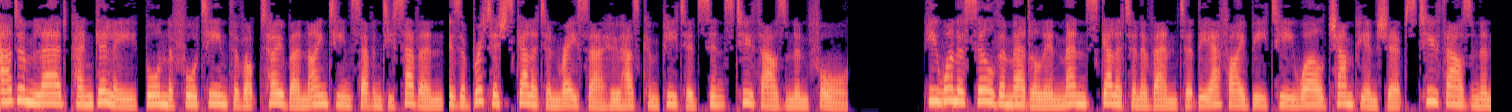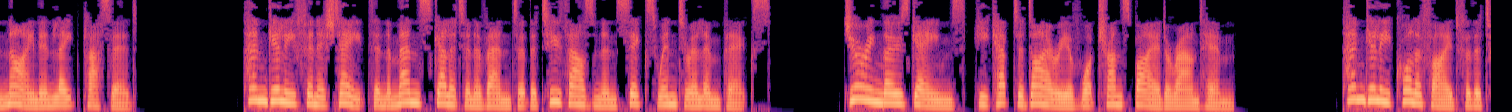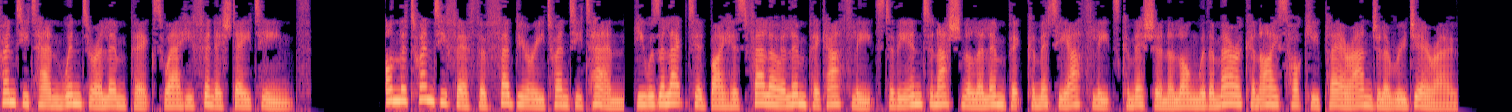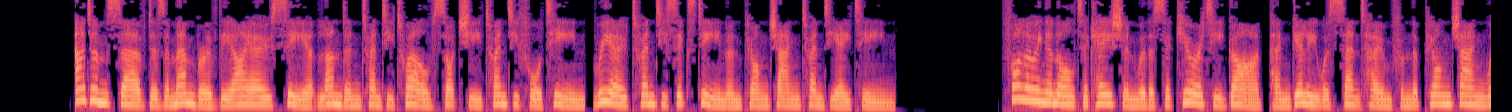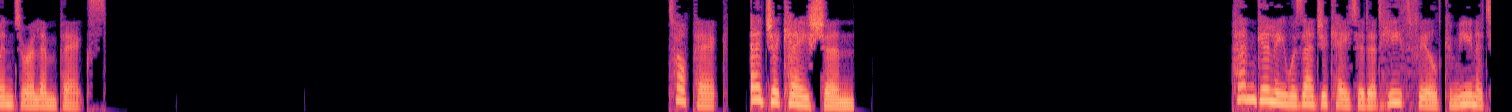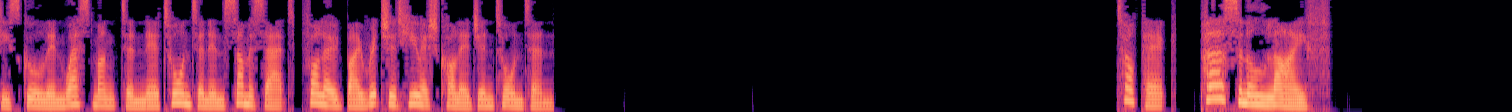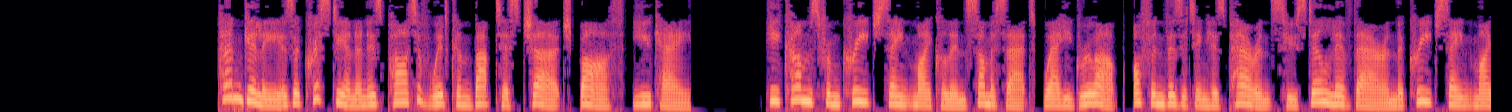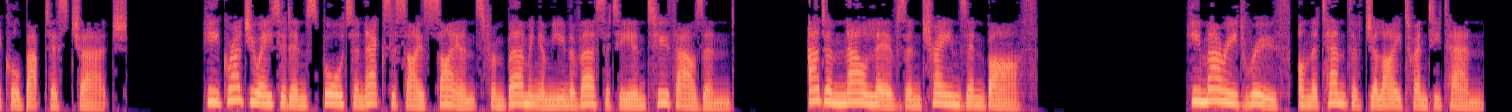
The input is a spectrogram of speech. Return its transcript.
Adam Laird Pengilly born 14 October 1977 is a British skeleton racer who has competed since 2004. He won a silver medal in men's skeleton event at the FIBT World Championships 2009 in Lake Placid. Pengilly finished eighth in the men's skeleton event at the 2006 Winter Olympics. During those games, he kept a diary of what transpired around him. Pengilly qualified for the 2010 Winter Olympics where he finished 18th. On 25 February 2010, he was elected by his fellow Olympic athletes to the International Olympic Committee Athletes Commission along with American ice hockey player Angela Ruggiero. Adams served as a member of the IOC at London 2012 Sochi 2014, Rio 2016 and Pyeongchang 2018. Following an altercation with a security guard Pengilly was sent home from the Pyeongchang Winter Olympics. Education Pengilly was educated at Heathfield Community School in West Monkton near Taunton in Somerset, followed by Richard Huish College in Taunton. Topic: Personal life. Pengilly is a Christian and is part of Widcombe Baptist Church, Bath, UK. He comes from Creech St Michael in Somerset, where he grew up, often visiting his parents who still live there and the Creech St Michael Baptist Church. He graduated in sport and exercise science from Birmingham University in 2000. Adam now lives and trains in Bath. He married Ruth, on 10 July 2010.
